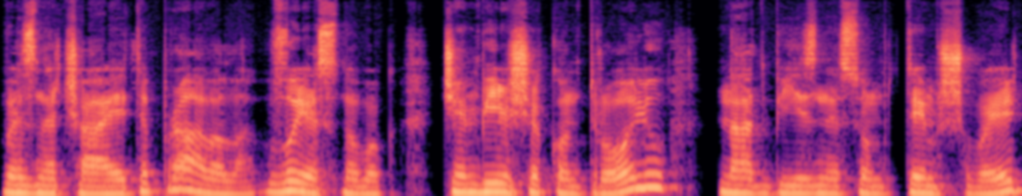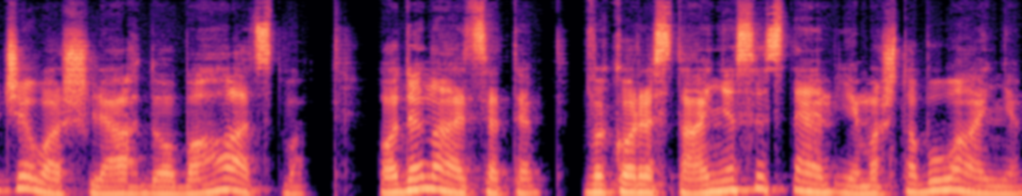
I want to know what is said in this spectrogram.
визначаєте правила, висновок. Чим більше контролю над бізнесом, тим швидше ваш шлях до багатства. Одинадцяте. Використання систем і масштабування.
